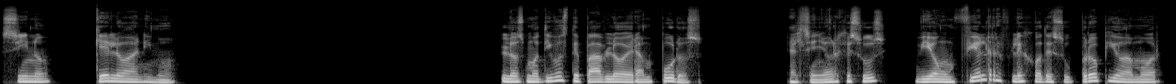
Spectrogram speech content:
sino que lo animó. Los motivos de Pablo eran puros. El Señor Jesús vio un fiel reflejo de su propio amor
